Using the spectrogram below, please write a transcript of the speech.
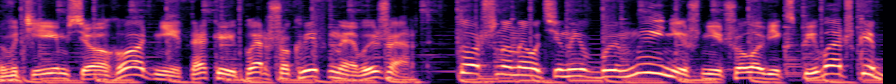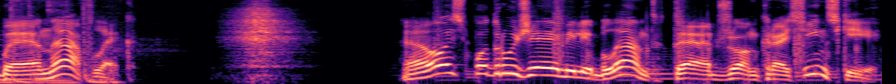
Втім, сьогодні такий першоквітневий жарт точно не оцінив би нинішній чоловік співачки Бен Афлек. А ось подружжя Емілі Блант та Джон Красінський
